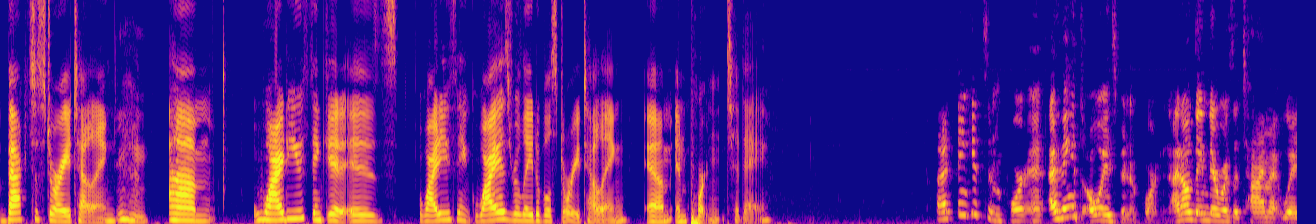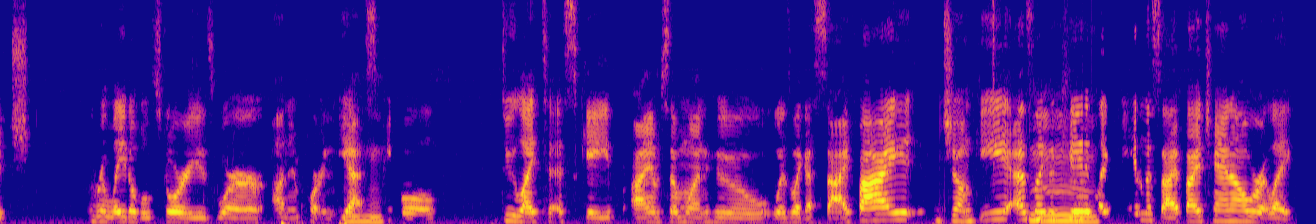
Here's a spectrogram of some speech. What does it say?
back to storytelling. Mhm. Um, why do you think it is? Why do you think why is relatable storytelling um, important today? I think it's important. I think it's always been important. I don't think there was a time at which relatable stories were unimportant. Yes, Mhm. people do like to escape. I am someone who was like a sci-fi junkie as like a kid. Mm. Like me and the sci-fi channel were like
